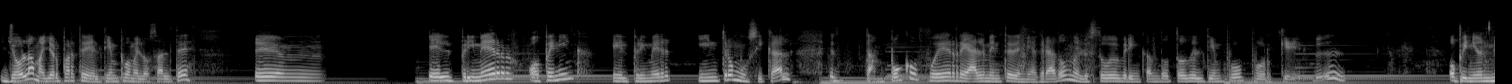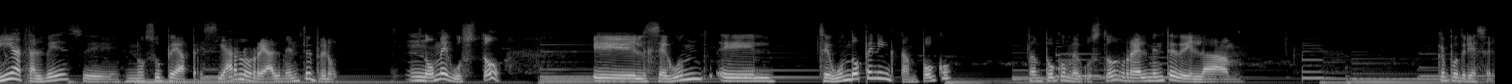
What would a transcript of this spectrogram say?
Yo la mayor parte del tiempo me lo salté. Em, el primer opening, el primer intro musical, eh, tampoco fue realmente de mi agrado. Me lo estuve brincando todo el tiempo porque... Opinión mía tal vez, eh, no supe apreciarlo realmente, pero no me gustó. El segundo, el segundo opening tampoco, tampoco me gustó. Realmente de la... ¿Qué podría ser?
